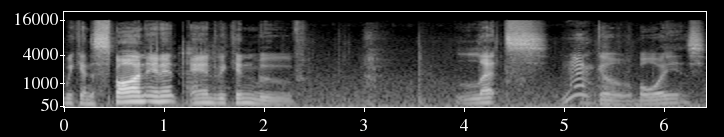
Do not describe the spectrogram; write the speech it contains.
We can spawn in it and we can move. Let's go, boys.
